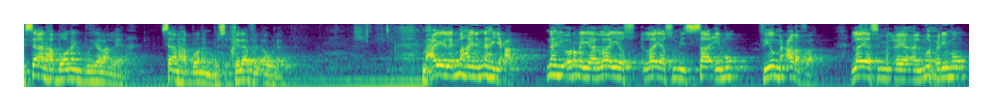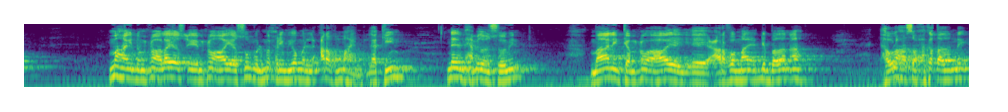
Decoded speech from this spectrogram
si aan habboonayn buu yeelaan leenahay si aan habboonayn buu khilaaf alawla maxaa yeelay ma hayna nahyi cad. Nahyi odhanayaa laa yas laa yasumi الsaa'imu fii yowmi carafa. Laa yasum almuxrimu ma hayno mxuu yas mxuu ahaa yasuumu almuxrimu yowma carafa ma hayno laakiin nebi maxamed oon soomin maalinka muxuu ahaayey carafo maalin dhib badan ah hawlahaasa waxaan ka qadanay ayib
